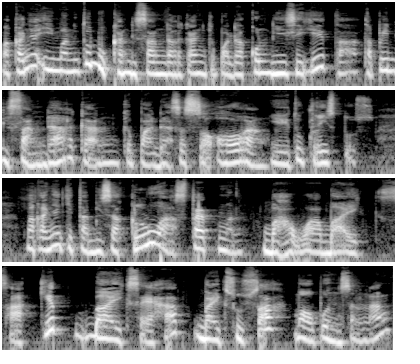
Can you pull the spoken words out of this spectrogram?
Makanya iman itu bukan disandarkan kepada kondisi kita, tapi disandarkan kepada seseorang, yaitu Kristus. Makanya kita bisa keluar statement bahwa baik sakit, baik sehat, baik susah maupun senang,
